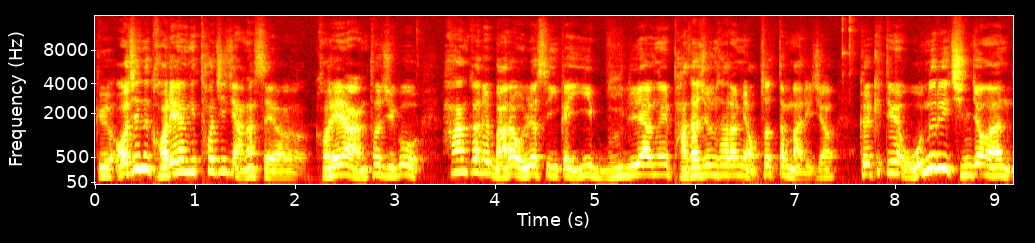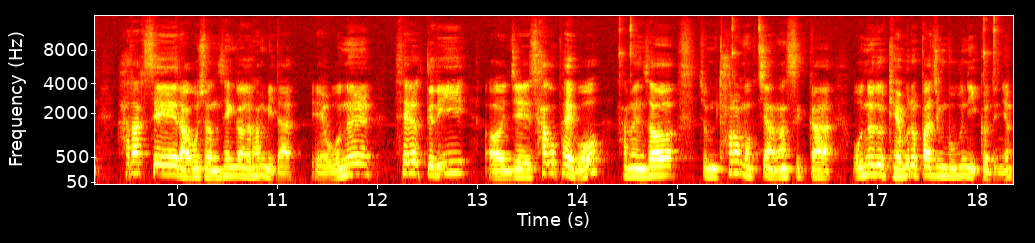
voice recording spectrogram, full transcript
그 어제는 거래량이 터지지 않았어요. 거래량 안 터지고 하한가를 말아 올렸으니까 이 물량을 받아준 사람이 없었단 말이죠. 그렇기 때문에 오늘이 진정한 하락세라고 저는 생각을 합니다. 예, 오늘 세력들이 어 이제 사고 팔고 하면서 좀 털어먹지 않았을까. 오늘도 갭으로 빠진 부분이 있거든요.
